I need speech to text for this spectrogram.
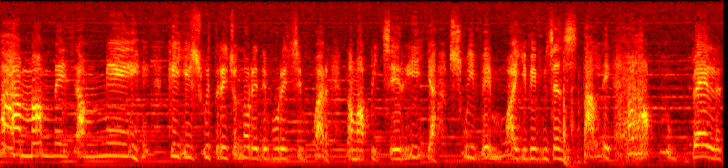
Ah, ma mes amis, que je suis très honoré de vous recevoir dans ma pizzeria. Suivez-moi, je vais vous installer à ma plus belle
